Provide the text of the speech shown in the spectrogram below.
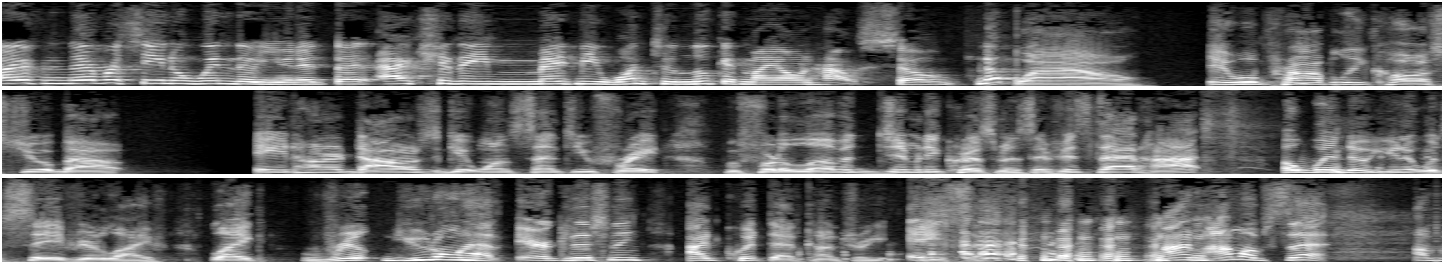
i have never seen a window unit that actually made me want to look at my own house. So nope. Wow. It will probably cost you about eight hundred dollars to get one sent to you freight. But for the love of Jiminy Christmas, if it's that hot, a window unit would save your life. Like real, you don't have air conditioning. I'd quit that country asap. I'm I'm upset. I'm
